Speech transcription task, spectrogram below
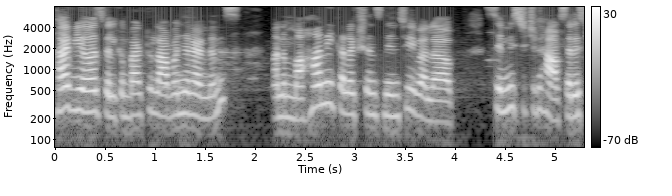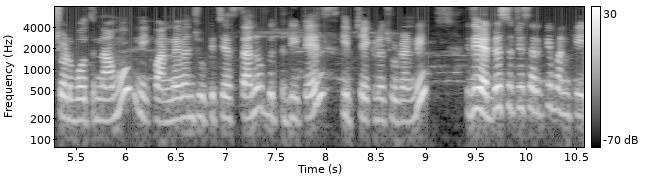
Hi viewers welcome back to లావంజ ర్యాండమ్స్ మనం మహానీ కలెక్షన్స్ నుంచి ఇవాళ సెమీ స్టిచ్డ్ హాఫ్ సారీస్ చూడబోతున్నాము. మీకు వన్ బై వన్ చూపించేస్తాను విత్ డీటెయిల్స్ స్కిప్ చేయకుండా చూడండి. ఇది అడ్రస్ వచ్చేసరికి మనకి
